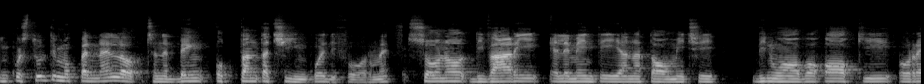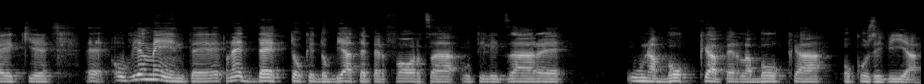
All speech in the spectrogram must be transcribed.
In quest'ultimo pennello ce n'è ben 85 di forme, sono di vari elementi anatomici, di nuovo occhi, orecchie. Eh, ovviamente non è detto che dobbiate per forza utilizzare una bocca per la bocca o così via.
